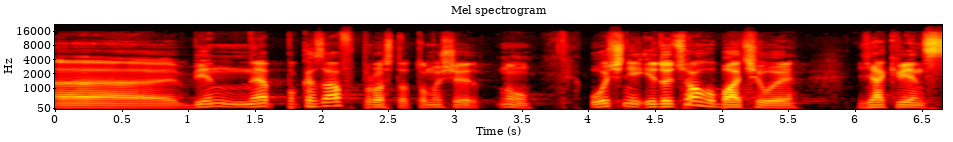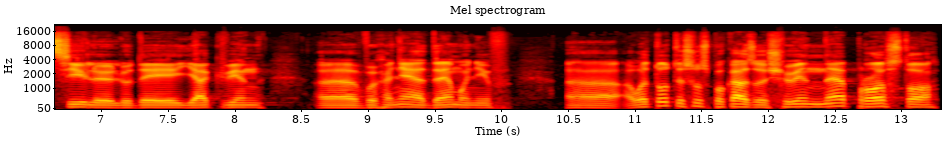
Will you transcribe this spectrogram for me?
Е, він не показав просто, тому що ну, учні і до цього бачили, як він зцілює людей, як він е, виганяє демонів. Е, але тут Ісус показує, що Він не просто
